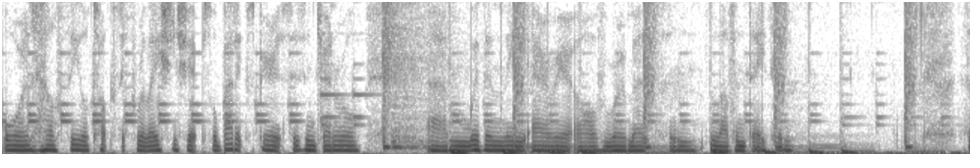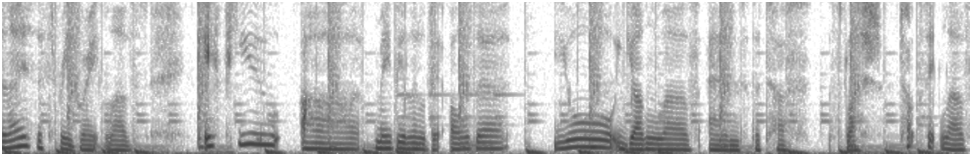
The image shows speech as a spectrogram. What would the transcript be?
or unhealthy or toxic relationships or bad experiences in general um, within the area of romance and love and dating. So that is the three great loves. If you are maybe a little bit older, your young love and the tough slash toxic love,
